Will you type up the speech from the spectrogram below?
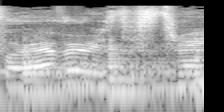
Forever is the strange.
